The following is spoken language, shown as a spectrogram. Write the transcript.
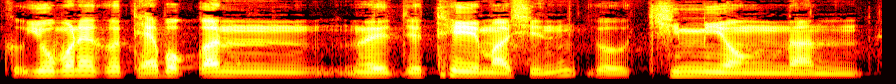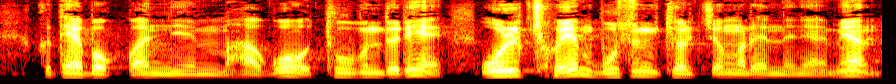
그 요번에 그 대법관에 이제 퇴임하신 그 김영란 그 대법관님하고 두 분들이 올 초에 무슨 결정을 했느냐면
